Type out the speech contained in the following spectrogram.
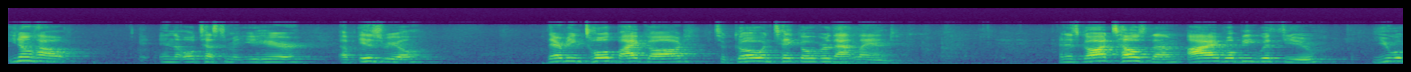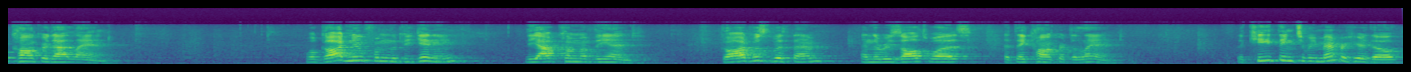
You know how in the Old Testament you hear of Israel, they're being told by God to go and take over that land. And as God tells them, I will be with you, you will conquer that land. Well, God knew from the beginning the outcome of the end. God was with them, and the result was that they conquered the land. The key thing to remember here, though,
